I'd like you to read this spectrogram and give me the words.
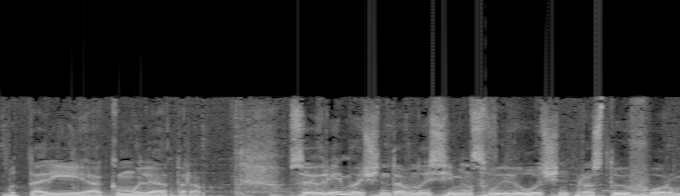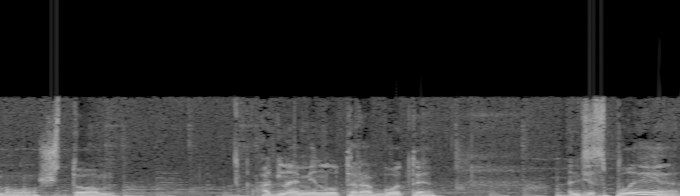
батареи, аккумулятора. В свое время, очень давно, Siemens вывел очень простую формулу, что одна минута работы дисплея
